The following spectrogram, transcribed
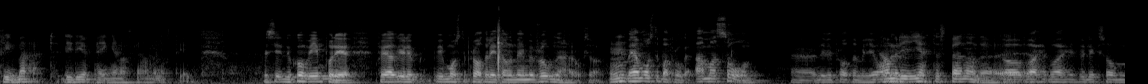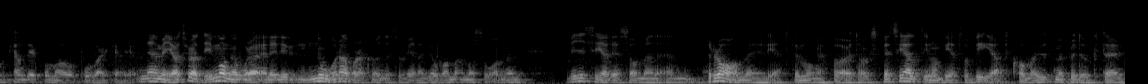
primärt. Det är det pengarna ska användas till. Precis, du kom vi in på det. För jag ville, vi måste prata lite om emissionen här också. Mm. Men jag måste bara fråga, Amazon, eh, när vi pratar miljarder. Ja men det är jättespännande. Ja, vad, vad, hur liksom kan det komma att påverka er? Nej men jag tror att det är många våra, eller det är några av våra kunder som redan jobbar med Amazon. Men vi ser det som en, en bra möjlighet för många företag, speciellt inom B2B, att komma ut med produkter.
